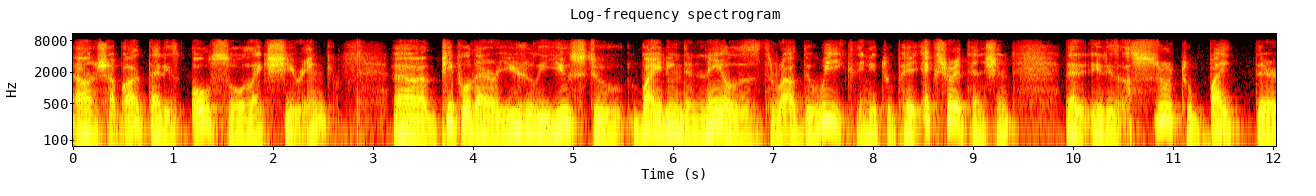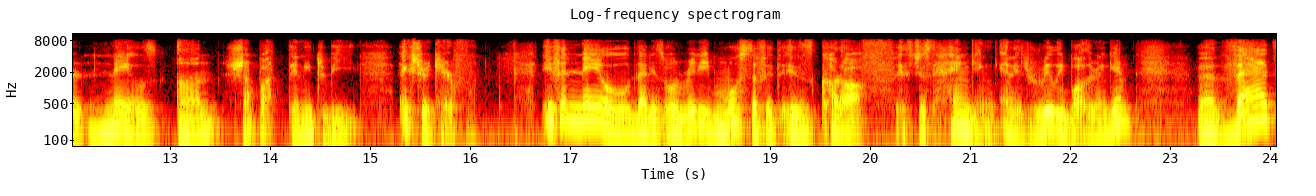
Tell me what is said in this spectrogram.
on Shabbat. That is also like shearing. Uh, people that are usually used to biting their nails throughout the week, they need to pay extra attention that it is asur to bite their nails on Shabbat. They need to be extra careful. If a nail that is already most of it is cut off, it's just hanging and it's really bothering him, uh, that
